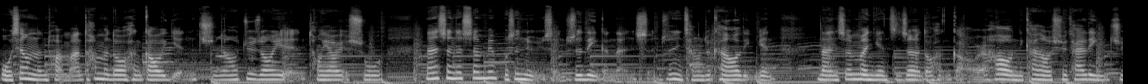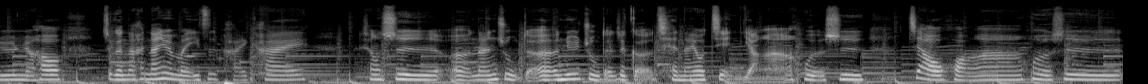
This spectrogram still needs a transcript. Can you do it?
偶像男团嘛，他们都很高的颜值。然后剧中也童谣也说，男神的身边不是女神就是另一个男神，就是你常常就看到里面男生们颜值真的都很高。然后你看到徐凯领军，然后这个男男演们一字排开，像是呃男主的呃女主的这个前男友简阳啊，或者是教皇啊，或者是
